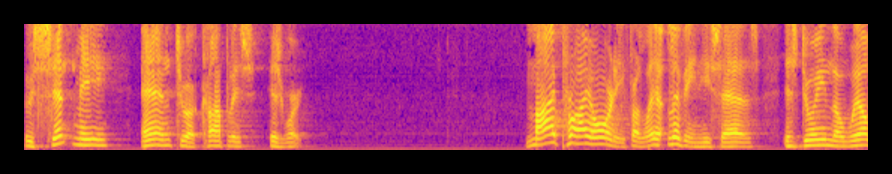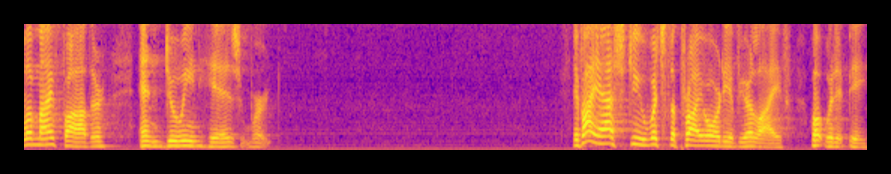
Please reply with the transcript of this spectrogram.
who sent me and to accomplish His work. My priority for li- living, he says, is doing the will of my Father and doing his work. If I ask you what's the priority of your life, what would it be?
